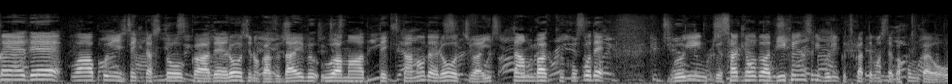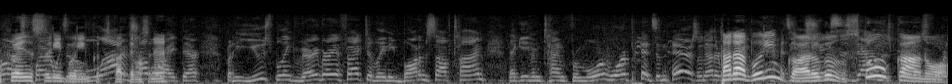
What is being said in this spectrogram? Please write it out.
れでワープインしてきたストーカーでローチの数だいぶ上回ってきたので、ローチは一旦バック。ここでブリンク、先ほどはディフェンスにブリンク使ってましたが、今回はオフェンスにブリンク使ってますね。ただ、ブリンクある分、ストーカーの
